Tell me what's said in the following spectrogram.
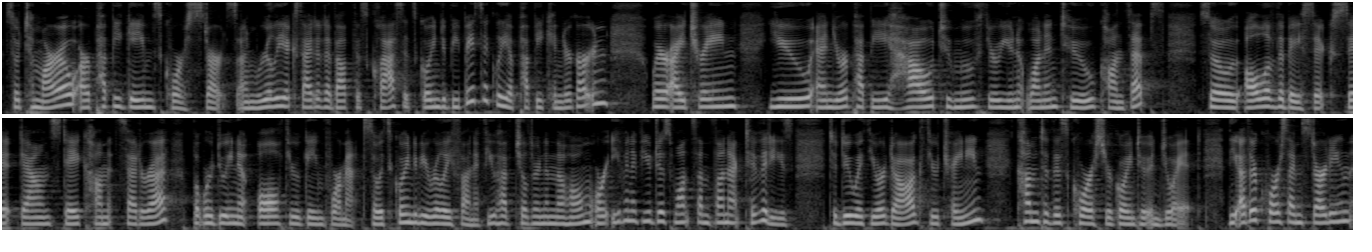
So, tomorrow, our puppy games course starts. I'm really excited about this class. It's going to be basically a puppy kindergarten where I train you and your puppy how to move through unit one and two concepts. So, all of the basics sit, down, stay, come, etc. But we're doing it all through game format. So, it's going to be really fun. If you have children in the home, or even if you just want some fun activities, to do with your dog through training, come to this course. You're going to enjoy it. The other course I'm starting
